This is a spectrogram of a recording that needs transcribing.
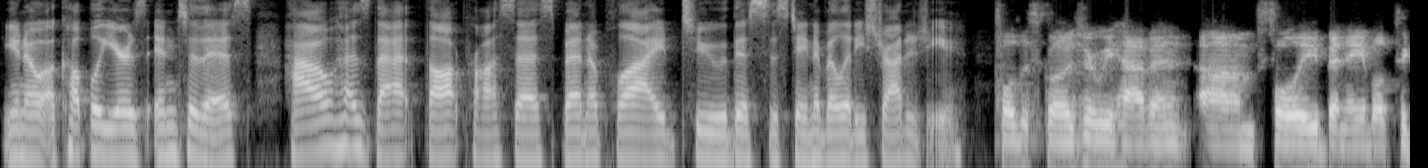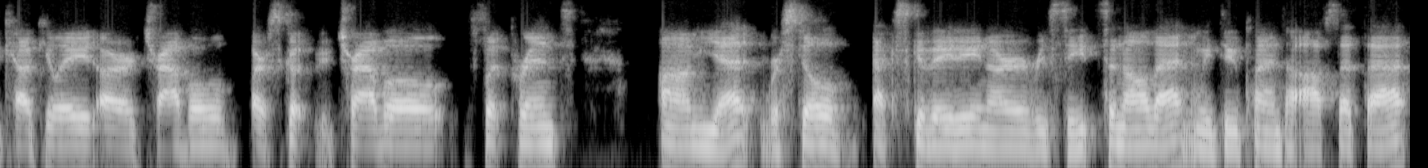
you know, a couple years into this, how has that that thought process been applied to this sustainability strategy? Full disclosure, we haven't um, fully been able to calculate our travel, our sc- travel footprint um, yet. We're still excavating our receipts and all that, and we do plan to offset that.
